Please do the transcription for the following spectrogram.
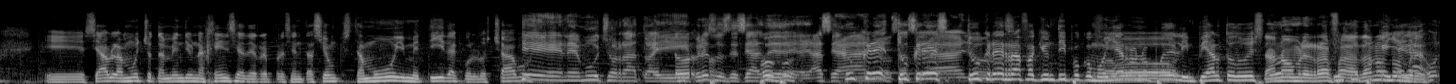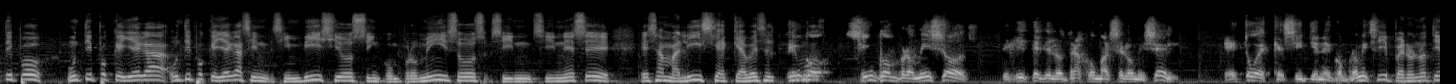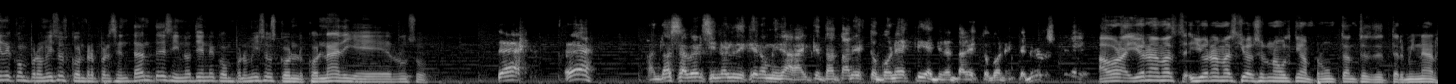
Eh, se habla mucho también de una agencia de representación que está muy metida con los chavos. Tiene mucho rato ahí, pero eso es desde hace, ¿Tú años. Crees, ¿tú, crees, ¿Tú crees, Rafa, que un tipo como Hierro no puede limpiar todo esto? Da nombre, Rafa, danos nombre. un tipo, un tipo que llega, un tipo que llega sin, sin vicios, sin compromisos, sin, sin ese, esa malicia que a veces. Sin, sin compromisos, dijiste que lo trajo Marcelo Michel. Esto es que sí tiene compromisos. Sí, pero no tiene compromisos con representantes y no tiene compromisos con, con nadie, Ruso. Eh, eh. Andás a ver si no le dijeron, mira, hay que tratar esto con este y hay que tratar esto con este. No lo sé. Ahora, yo nada más, yo nada más quiero hacer una última pregunta antes de terminar.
